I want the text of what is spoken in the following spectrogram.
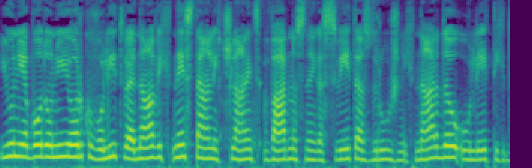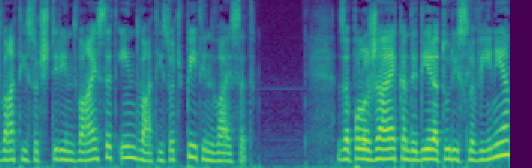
Junija bodo v New Yorku volitve novih nestalnih članic Varnostnega sveta Združenih narodov v letih 2024 in 2025. Za položaje kandidira tudi Slovenija,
